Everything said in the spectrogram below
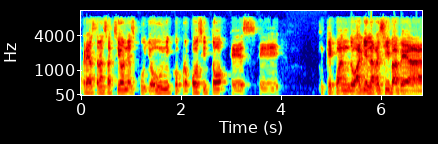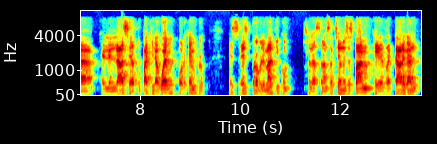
creas transacciones cuyo único propósito es eh, que cuando alguien la reciba vea el enlace a tu página web, por ejemplo. Es, problemático. Las transacciones spam eh, recargan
